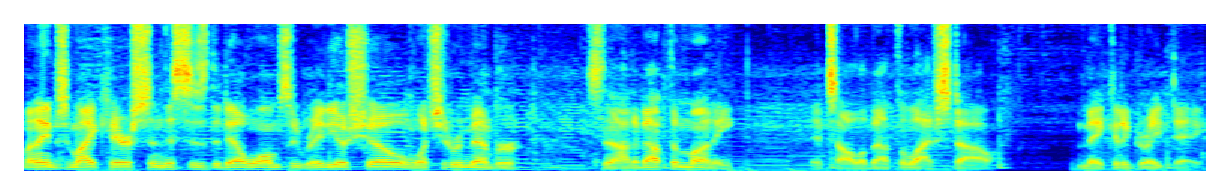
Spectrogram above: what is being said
My name is Mike Harrison. This is the Del Walmsley Radio Show. I want you to remember it's not about the money, it's all about the lifestyle. Make it a great day.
